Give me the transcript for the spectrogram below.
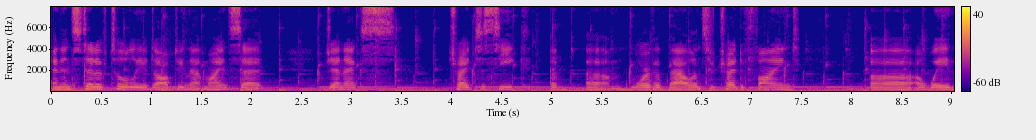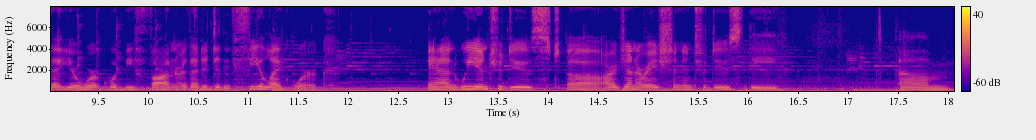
And instead of totally adopting that mindset, Gen X tried to seek a, um, more of a balance or tried to find uh, a way that your work would be fun or that it didn't feel like work. And we introduced, uh, our generation introduced the um,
